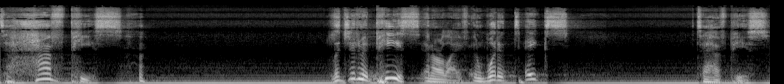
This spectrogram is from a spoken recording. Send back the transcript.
to have peace? Legitimate peace in our life and what it takes to have peace.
